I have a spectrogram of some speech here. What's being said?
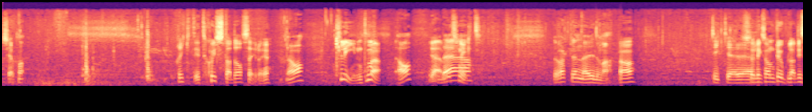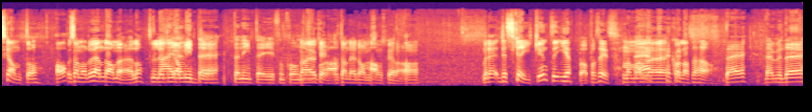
Köpna. Riktigt schyssta dörrsidor ju. Ja, Cleant med. ja. Jävligt det, snyggt. Det vart jag nöjd med. Ja. Tycker... eh, Så liksom dubbla diskanter. ja. Och sen har du en där med eller? Lite Nej, den är, mid- inte, den är inte i funktion. Nej okej, bara- utan det är de Ja. som spelar. Ja. Men det, det skriker ju inte epa precis när man Nej. eh, kollar så här. Nej, nej men det,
